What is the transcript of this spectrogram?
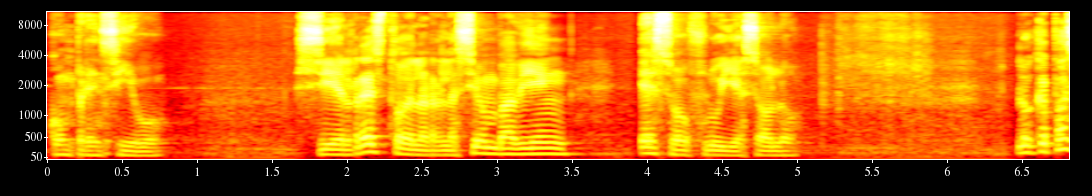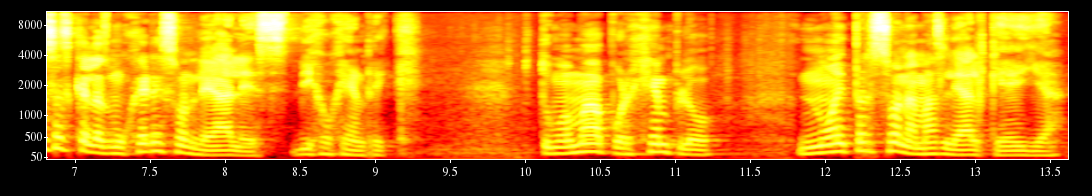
comprensivo. Si el resto de la relación va bien, eso fluye solo. Lo que pasa es que las mujeres son leales, dijo Henrik. Tu mamá, por ejemplo, no hay persona más leal que ella.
